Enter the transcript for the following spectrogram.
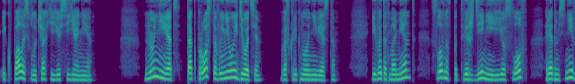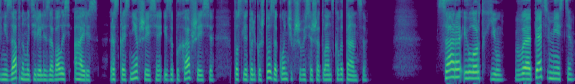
и купалась в лучах ее сияния. «Ну нет, так просто вы не уйдете, воскликнула невеста. И в этот момент, словно в подтверждение ее слов, рядом с ней внезапно материализовалась Айрис, раскрасневшаяся и запыхавшаяся после только что закончившегося шотландского танца. «Сара и лорд Хью, вы опять вместе?»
